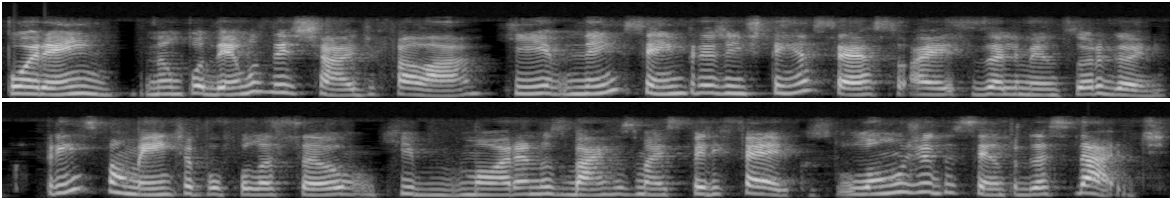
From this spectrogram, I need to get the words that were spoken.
Porém, não podemos deixar de falar que nem sempre a gente tem acesso a esses alimentos orgânicos, principalmente a população que mora nos bairros mais periféricos, longe do centro da cidade.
